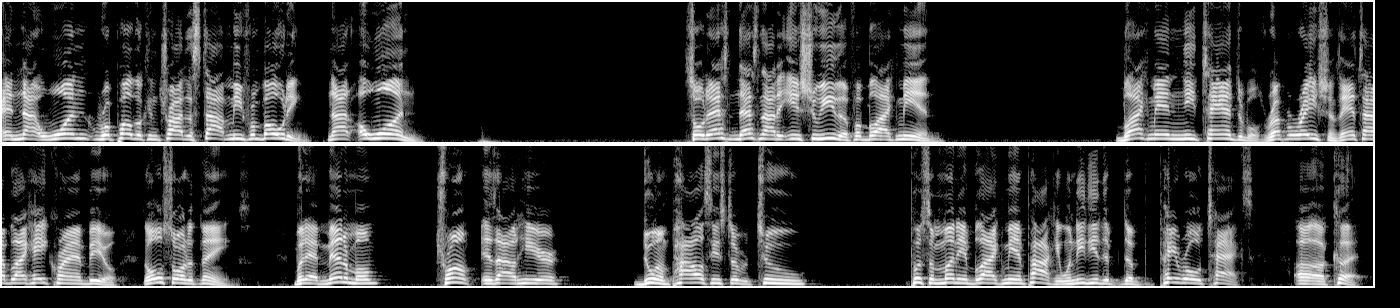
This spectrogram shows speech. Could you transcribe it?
And not one Republican tried to stop me from voting. Not a one. So that's that's not an issue either for black men. Black men need tangibles, reparations, anti-black hate crime bill, those sort of things. But at minimum, Trump is out here doing policies to to put some money in black men's pocket when he did the, the payroll tax uh, cut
